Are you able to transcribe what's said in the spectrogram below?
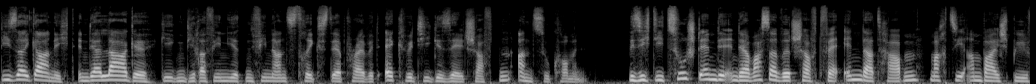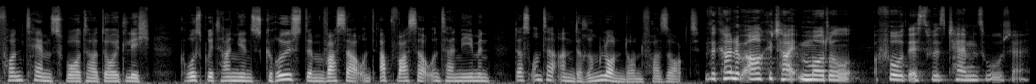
Die sei gar nicht in der Lage, gegen die raffinierten Finanztricks der Private Equity Gesellschaften anzukommen. Wie sich die Zustände in der Wasserwirtschaft verändert haben, macht sie am Beispiel von Thameswater deutlich, Großbritanniens größtem Wasser- und Abwasserunternehmen, das unter anderem London versorgt. The kind of archetype model for this was Thames Water.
